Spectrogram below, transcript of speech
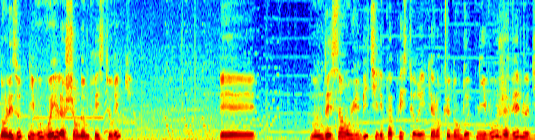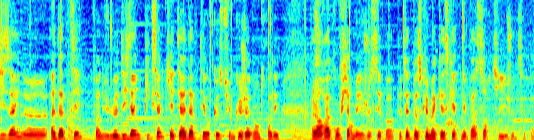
Dans les autres niveaux, vous voyez, là, je suis en homme préhistorique. Et mon dessin en 8 bits, il n'est pas préhistorique, alors que dans d'autres niveaux, j'avais le design euh, adapté, enfin le design pixel qui été adapté au costume que j'avais en 3D. Alors à confirmer, je sais pas. Peut-être parce que ma casquette n'est pas sortie, je ne sais pas.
